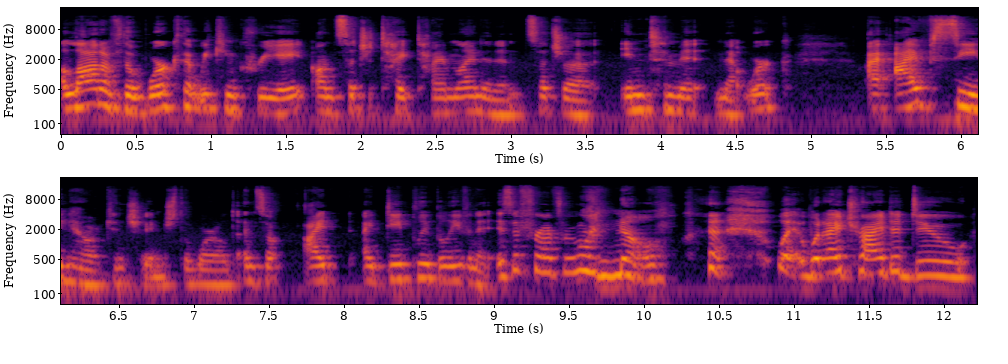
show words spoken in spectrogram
A lot of the work that we can create on such a tight timeline and in such an intimate network I, have seen how it can change the world. And so I, I deeply believe in it. Is it for everyone? No. What I try to do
